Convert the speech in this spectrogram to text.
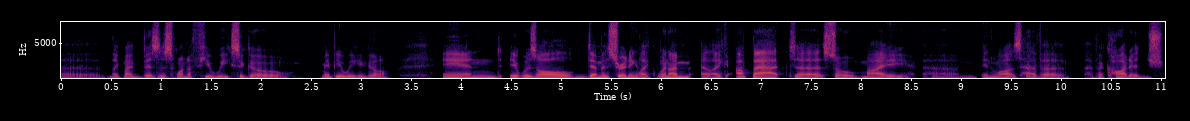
uh, like my business one a few weeks ago, maybe a week ago, and it was all demonstrating like when I'm uh, like up at uh, so my um, in-laws have a have a cottage,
